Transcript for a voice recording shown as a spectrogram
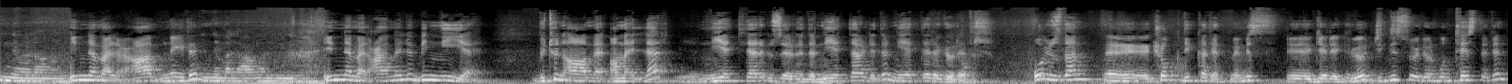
İnnemel amel. neydi? İnnemel amelü bin niye. Bütün ame, ameller niyetler üzerinedir. Niyetlerledir, niyetlere göredir. O yüzden e, çok dikkat etmemiz e, gerekiyor. Ciddi söylüyorum bunu test edin.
